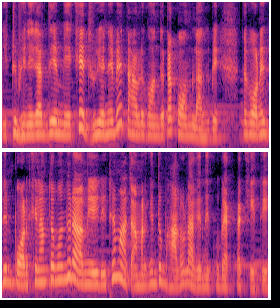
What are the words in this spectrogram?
একটু ভিনেগার দিয়ে মেখে ধুয়ে নেবে, তাহলে গন্ধটা কম লাগবে। তবে অনেক দিন পর খেলাম তো বন্ধুরা, আমি এই রিঠে মাছ, আমার কিন্তু ভালো লাগেনি খুব একটা খেতে।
